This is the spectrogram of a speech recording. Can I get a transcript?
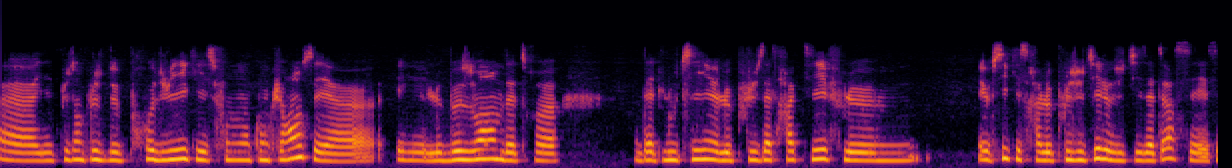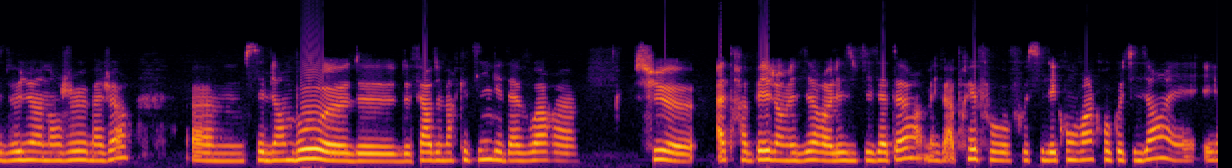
Euh, il y a de plus en plus de produits qui se font en concurrence et, euh, le besoin d'être euh, d'être l'outil le plus attractif et aussi qui sera le plus utile aux utilisateurs, c'est devenu un enjeu majeur. C'est bien beau de, de, faire du marketing et d'avoir su attraper, j'ai envie de dire, les utilisateurs, mais après, il faut, faut, aussi les convaincre au quotidien et,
